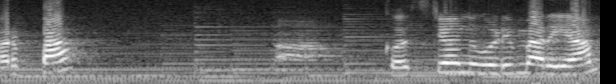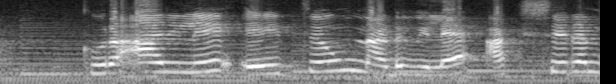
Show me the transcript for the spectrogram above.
ഉറപ്പാ? ക്വസ്റ്റ്യൻ ഒന്നുകൂടി പറയാം. ഖുർആനിലെ ഏറ്റവും നടുവിലെ അക്ഷരം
